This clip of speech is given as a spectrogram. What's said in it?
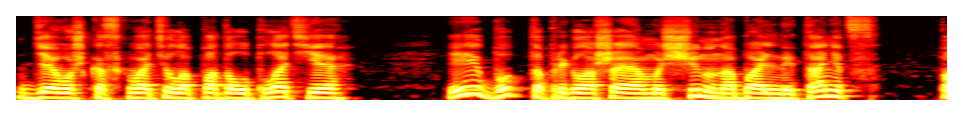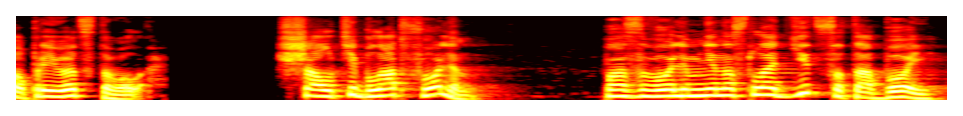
Девушка схватила подол платья и, будто приглашая мужчину на бальный танец, поприветствовала. «Шалти Блад Фолен, позволь мне насладиться тобой».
